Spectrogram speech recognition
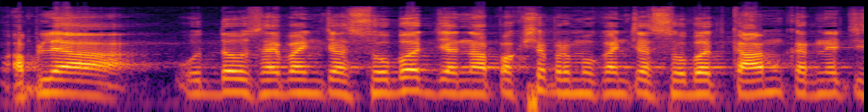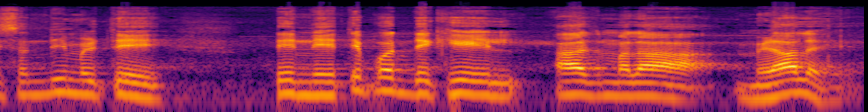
आपल्या उद्धव साहेबांच्या सोबत ज्यांना पक्षप्रमुखांच्या सोबत काम करण्याची संधी मिळते ते नेतेपद देखील आज मला मिळालं आहे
